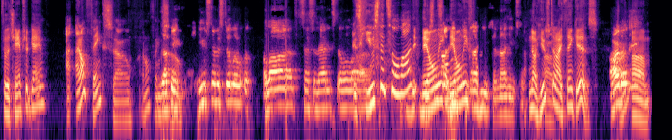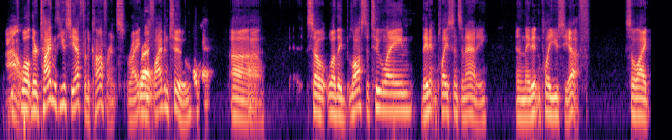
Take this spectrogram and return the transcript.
for the championship game? I, I don't think so. I don't think 'Cause so. I think Houston is still a- alive. Cincinnati's still alive. Is Houston still alive? The, the only Not the Houston, only not Houston, not Houston. no Houston I think is Are they? um Wow. well they're tied with UCF for the conference right Right. They're five and two Okay. uh Wow. so well they lost to Tulane they didn't play Cincinnati and they didn't play UCF so like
